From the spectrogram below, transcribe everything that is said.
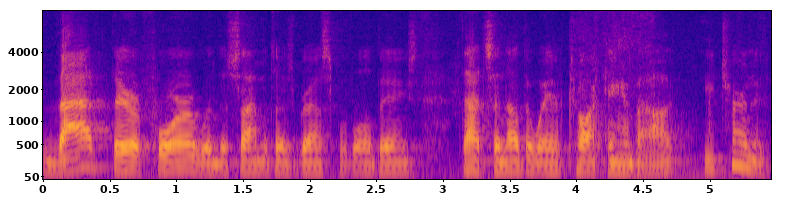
that, therefore, with the simultaneous grasp of all beings, that's another way of talking about eternity.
